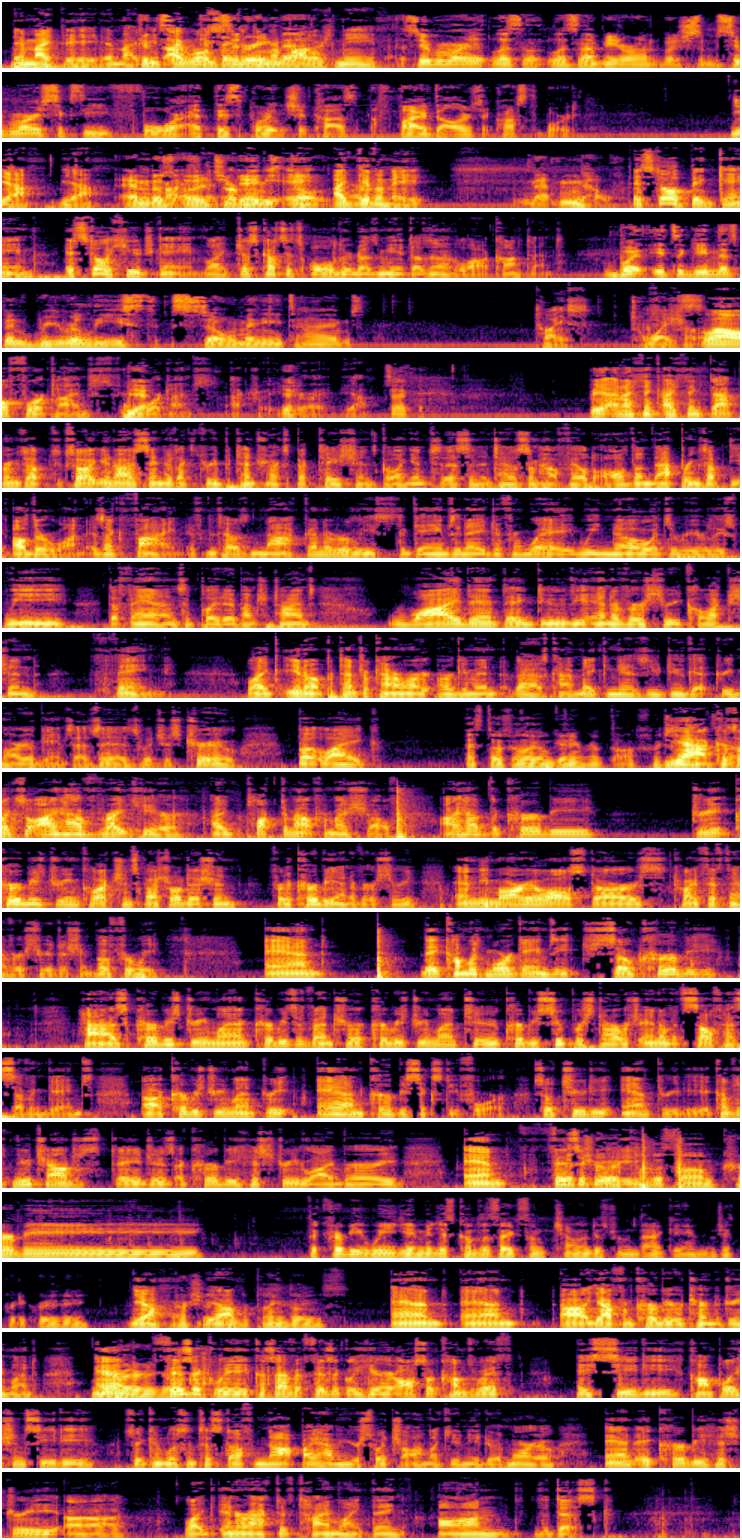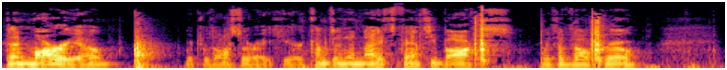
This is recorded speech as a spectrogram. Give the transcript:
it might be. It might be. I will say the thing that, that- bothers me. Super Mario. Let's let's not beat around the bush. Super Mario sixty four at this point should cost five dollars across the board. Yeah, yeah. And those other should. two or maybe games eight. don't- I'd are- give them eight. No. It's still a big game. It's still a huge game. Like just because it's older doesn't mean it doesn't have a lot of content. but it's a game that's been re released so many times. Twice. Twice. Official- Well, four times. Yeah. Four times actually. Yeah. You're right. Yeah. Exactly. But yeah, and I think I think that brings up. So you know, I was saying there's like three potential expectations going into this, and Nintendo somehow failed all of them. That brings up the other one. Is like, fine, if Nintendo's not going to release the games in a different way, we know it's a re-release. We, the fans, have played it a bunch of times. Why didn't they do the anniversary collection thing? Like, you know, a potential counter argument that I was kind of making is you do get three Mario games as is, which is true. But like, I still feel like I'm getting ripped off. yeah, because like so I have right here. I plucked them out from my shelf. I have the Kirby Dream Kirby's Dream Collection Special Edition for the Kirby anniversary and the Mario All Stars 25th anniversary edition, both for Wii. And they come with more games each. So Kirby has Kirby's Dream Land, Kirby's Adventure, Kirby's Dream Land 2, Kirby Superstar, which in of itself has seven games, uh, Kirby's Dream Land 3, and Kirby 64. So 2D and 3D. It comes with new challenge stages, a Kirby history library, and That's true. physically. It comes with some Kirby, the Kirby Wii game. It just comes with like some challenges from that game, which is pretty crazy. Yeah, I actually yeah, remember playing those. and and uh, yeah, from Kirby Return to Dreamland. And go. physically, because I have it physically here, it also comes with a CD compilation CD, so you can listen to stuff not by having your Switch on, like you need to with Mario, and a Kirby History uh, like interactive timeline thing on the disc. Then Mario, which was also right here, comes in a nice fancy box with a Velcro,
